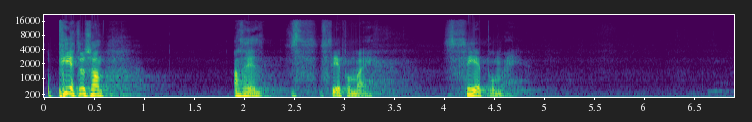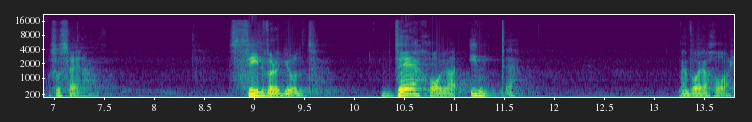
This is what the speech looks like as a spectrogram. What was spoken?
Och Petrus han, han säger, se på mig. Se på mig. Och så säger han, silver och guld, det har jag inte. Men vad jag har,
